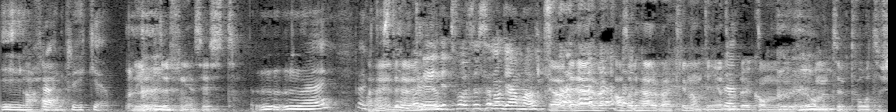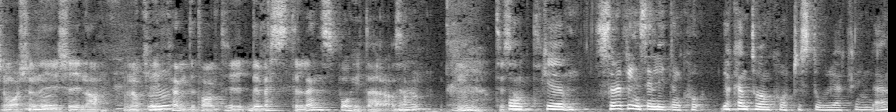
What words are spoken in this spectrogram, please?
i Aha. Frankrike. Det är inte kinesiskt? Nej, faktiskt inte. Och det är inte 2000 år gammalt. Ja, det här, är, alltså, det här är verkligen någonting jag trodde kom om typ 2000 år sedan i Kina. Men okej, okay, mm. 50-talet, det är västerländskt påhitt det här alltså. Mm, och, eh, så det finns en liten, jag kan ta en kort historia kring det.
